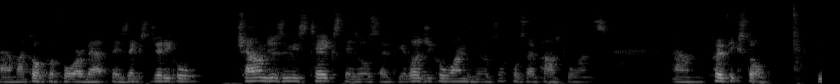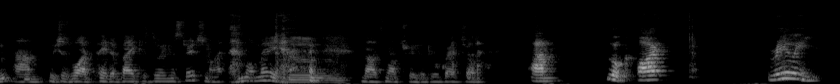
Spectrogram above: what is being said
um, I talked before about there's exegetical challenges in this text. There's also theological ones, and there's also pastoral ones. Um, perfect storm, Mm. um, which is why Peter Baker's doing the stretch night, not me. Mm. no, it's not true. He'll do a great job. Um, look, I really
